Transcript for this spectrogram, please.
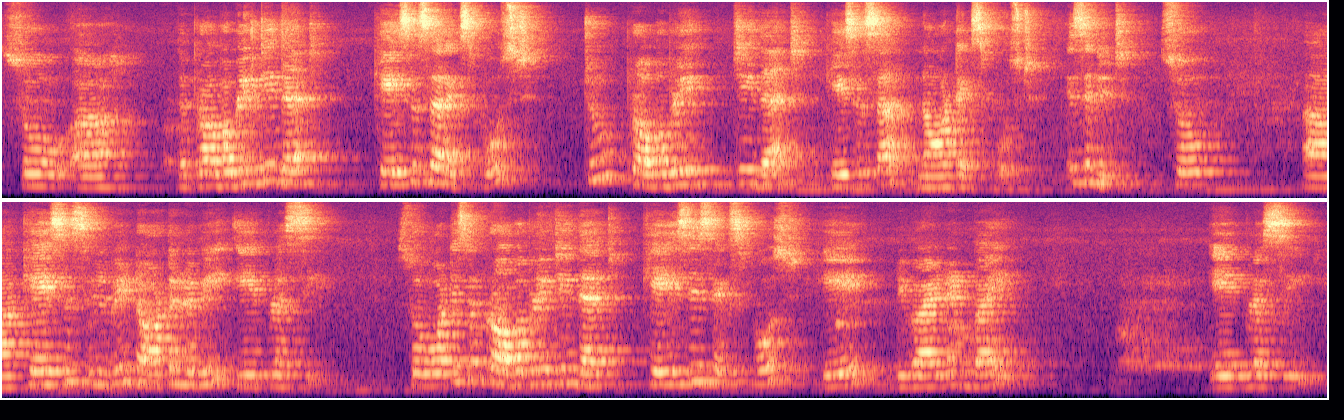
So, uh, the probability that cases are exposed to probability that cases are not exposed, isn't it? So, uh, cases will be, total will be A plus C. So, what is the probability that case is exposed? A divided by A plus C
